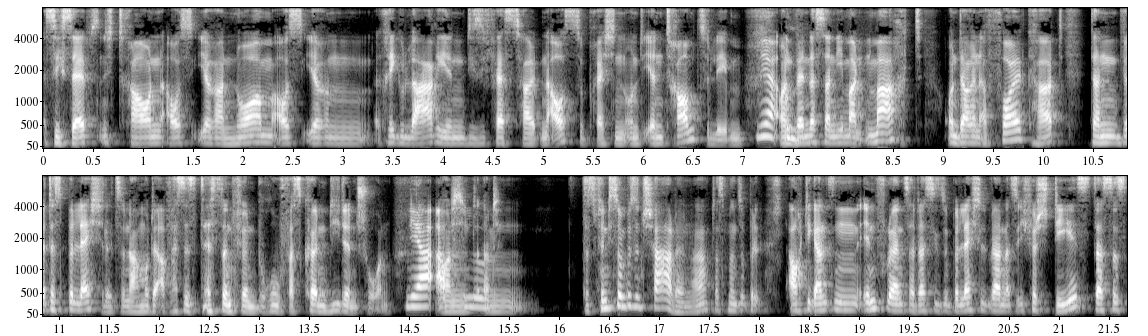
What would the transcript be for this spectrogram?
sich selbst nicht trauen, aus ihrer Norm, aus ihren Regularien, die sie festhalten, auszubrechen und ihren Traum zu leben. Ja, und und- wenn das dann jemand macht und darin Erfolg hat, dann wird es belächelt, so nach dem Motto, ah, was ist das denn für ein Beruf? Was können die denn schon? Ja, absolut. Und ähm, das finde ich so ein bisschen schade, ne? Dass man so auch die ganzen Influencer, dass sie so belächelt werden. Also ich verstehe es, dass es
